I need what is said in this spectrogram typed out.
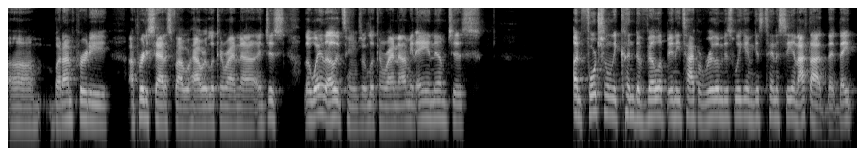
Um, but I'm pretty, I'm pretty satisfied with how we're looking right now, and just the way the other teams are looking right now. I mean, A and M just unfortunately couldn't develop any type of rhythm this weekend against Tennessee, and I thought that they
